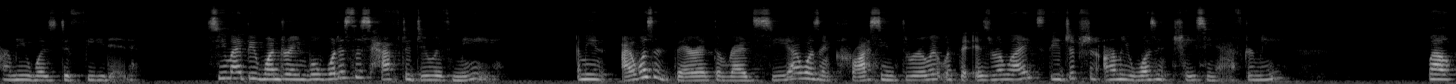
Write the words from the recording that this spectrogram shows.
army was defeated. So you might be wondering, well, what does this have to do with me? I mean, I wasn't there at the Red Sea. I wasn't crossing through it with the Israelites. The Egyptian army wasn't chasing after me. Well,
